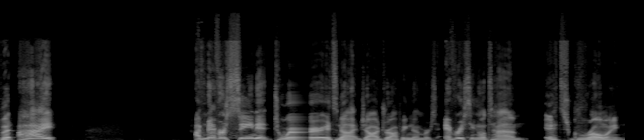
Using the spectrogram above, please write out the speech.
but I I've never seen it to where it's not jaw dropping numbers. Every single time it's growing,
